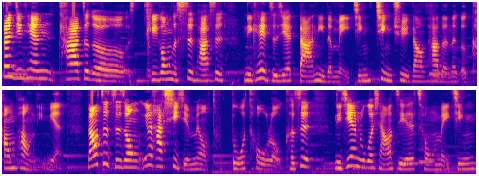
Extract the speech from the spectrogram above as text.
但今天他这个提供的四趴是，你可以直接打你的美金进去到他的那个 compound 里面。然后这之中，因为它细节没有多透露，可是你今天如果想要直接从美金，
